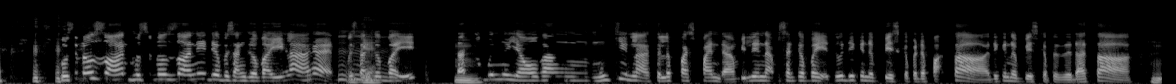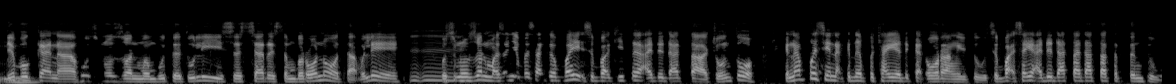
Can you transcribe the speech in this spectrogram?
husnuzon, husnuzon ni dia bersangka baik lah kan. Mm-mm. Bersangka baik. Satu benda yang orang mungkinlah terlepas pandang bila nak bersangka baik tu dia kena base kepada fakta, dia kena base kepada data. Hmm. Dia bukan uh, husnuzon membuta tuli secara sembrono tak boleh. Mm-mm. Husnuzon maksudnya bersangka baik sebab kita ada data. Contoh, kenapa saya nak kena percaya dekat orang itu? Sebab saya ada data-data tertentu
